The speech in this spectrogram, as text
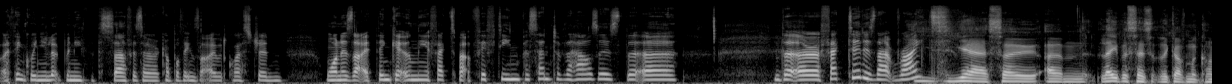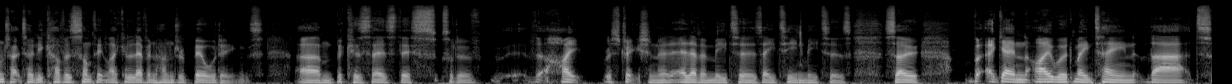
I think when you look beneath the surface, there are a couple of things that I would question. One is that I think it only affects about fifteen percent of the houses that are that are affected. Is that right? Yeah, so um, Labour says that the government contract only covers something like 1,100 buildings um, because there's this sort of the height restriction at 11 metres, 18 metres. So, but again, I would maintain that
